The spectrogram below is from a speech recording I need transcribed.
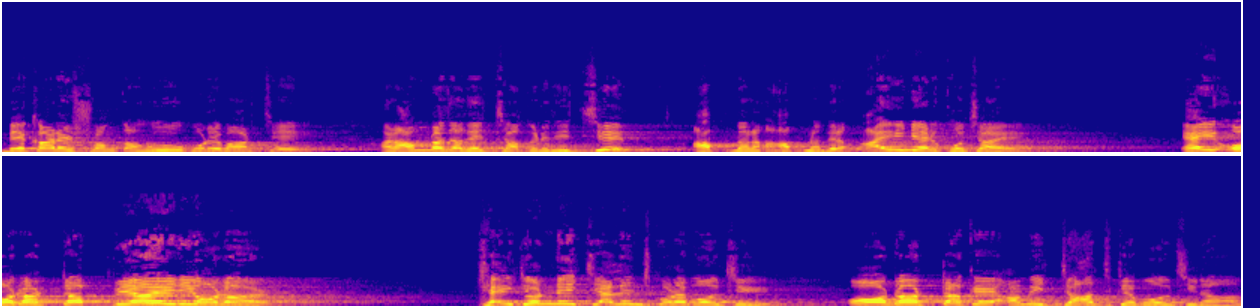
বেকারের সংখ্যা হু করে বাড়ছে। আর আমরা যাদের চাকরি দিচ্ছি, আপনারা আপনাদের আইনের খোঁচায়। এই অর্ডারটা বেআইনি অর্ডার। সেই জন্যেই চ্যালেঞ্জ করে বলছি, অর্ডারটাকে আমি জাজকে বলছি না।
